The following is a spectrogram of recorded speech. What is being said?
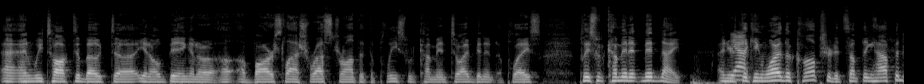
and, and we talked about uh, you know being in a, a bar slash restaurant that the police would come into. I've been at a place, police would come in at midnight, and you're Yeah. thinking, why are the cops here? Did something happen?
